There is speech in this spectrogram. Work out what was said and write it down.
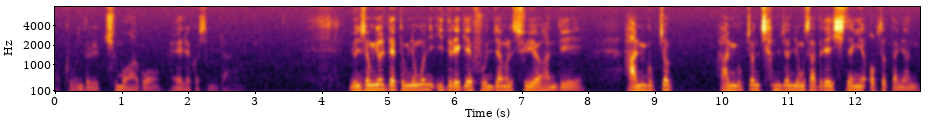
어, 그분들을 추모하고 해야 될 것입니다. 윤석열 대통령은 이들에게 훈장을 수여한 뒤 한국적 한국전 참전 용사들의 희생이 없었다면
